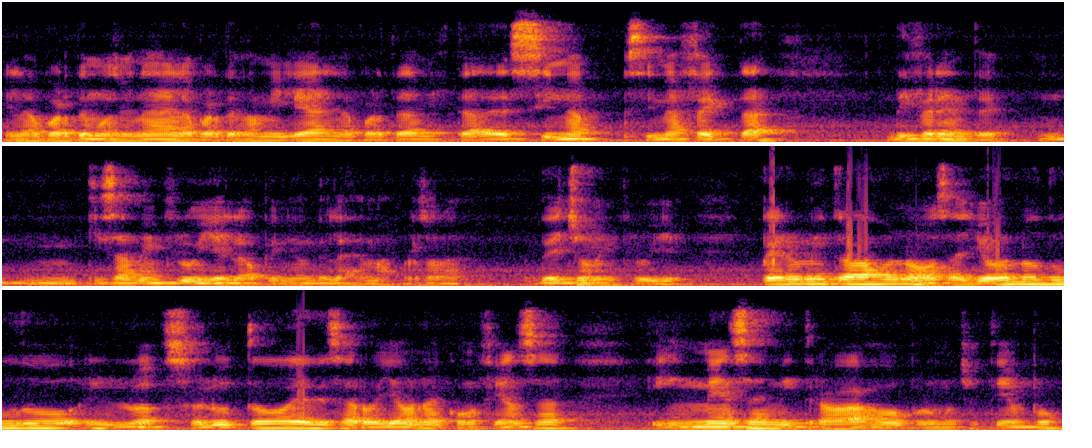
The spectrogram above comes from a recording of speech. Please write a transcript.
en la parte emocional, en la parte familiar, en la parte de amistades, sí me, sí me afecta diferente. Quizás me influye la opinión de las demás personas. De hecho, me influye. Pero en mi trabajo no, o sea, yo no dudo en lo absoluto, he desarrollado una confianza inmensa en mi trabajo por mucho tiempo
